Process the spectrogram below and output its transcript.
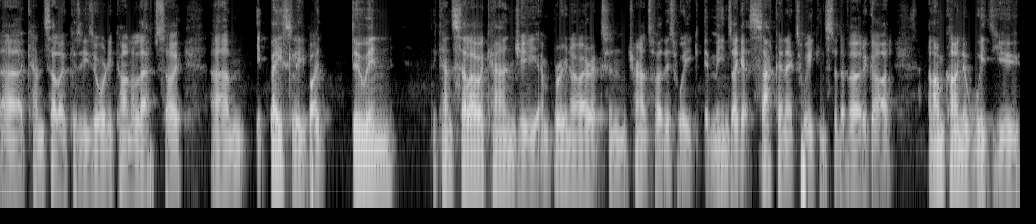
uh, Cancelo because he's already kind of left. So um, it basically by doing the Cancelo, Akanji, and Bruno Eriksen transfer this week, it means I get Saka next week instead of Odegaard. And I'm kind of with you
